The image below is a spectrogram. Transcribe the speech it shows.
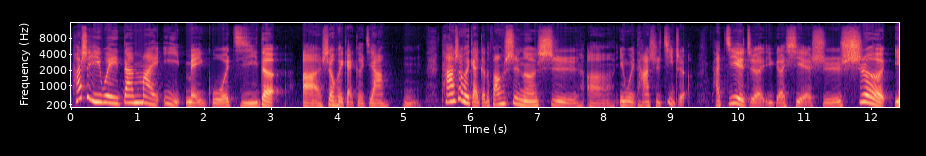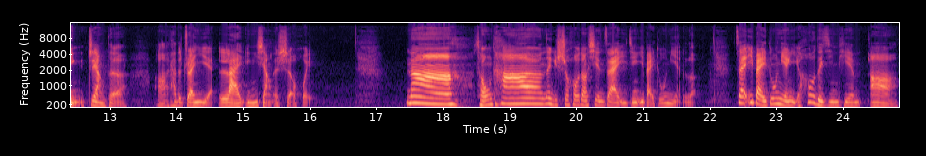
他是一位丹麦裔美国籍的啊社会改革家。嗯，他社会改革的方式呢是啊，因为他是记者，他借着一个写实摄影这样的啊，他的专业来影响了社会。那从他那个时候到现在已经一百多年了，在一百多年以后的今天啊，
